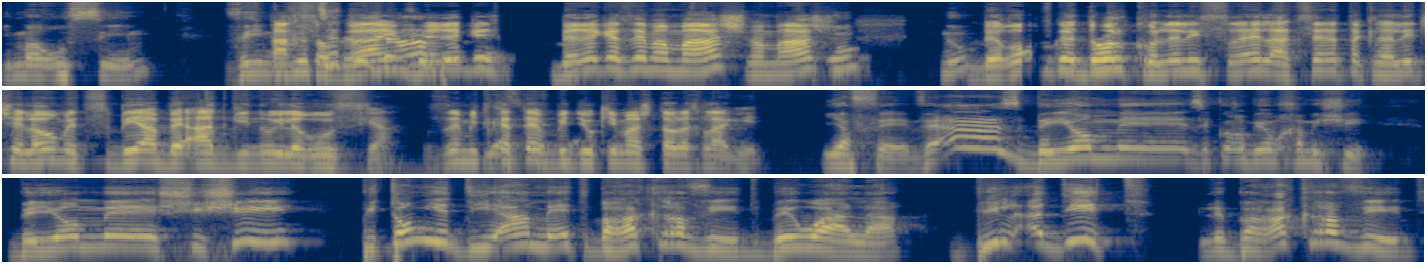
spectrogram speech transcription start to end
עם הרוסים. פתח סוגריים, ברגע, ברגע זה ממש, ממש, נו, נו. ברוב גדול, כולל ישראל, העצרת הכללית של האו"ם הצביעה בעד גינוי לרוסיה. זה מתכתב יפה. בדיוק עם מה שאתה הולך להגיד. יפה, ואז ביום, אה, זה קורה ביום חמישי, ביום אה, שישי, פתאום ידיעה מאת ברק רביד בוואלה, בלעדית לברק רביד,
